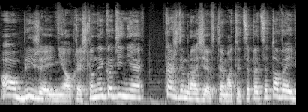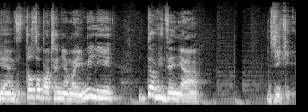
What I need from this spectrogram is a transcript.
o bliżej nieokreślonej godzinie, w każdym razie w tematyce PC-owej, więc do zobaczenia moi mili, do widzenia, dziki.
